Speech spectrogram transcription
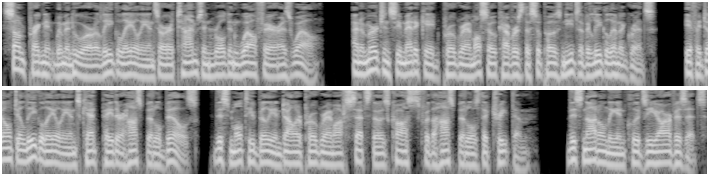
some pregnant women who are illegal aliens are at times enrolled in welfare as well. An emergency Medicaid program also covers the supposed needs of illegal immigrants. If adult illegal aliens can't pay their hospital bills, this multi-billion dollar program offsets those costs for the hospitals that treat them. This not only includes ER visits,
